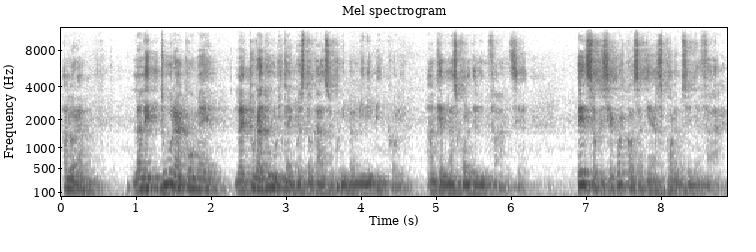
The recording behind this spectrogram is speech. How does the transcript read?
Allora, la lettura come la lettura adulta in questo caso con i bambini piccoli, anche nella scuola dell'infanzia, penso che sia qualcosa che a scuola bisogna fare,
